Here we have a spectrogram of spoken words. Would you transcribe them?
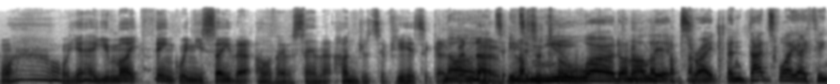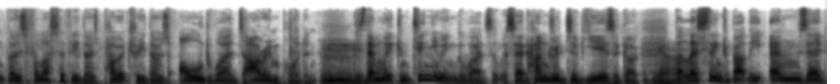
Wow, yeah, you might think when you say that, oh, they were saying that hundreds of years ago. No, but no, it's, it's not a new all. word on our lips, right? And that's why I think those philosophy, those poetry, those old words are important Mm. because then we're continuing the words that were said hundreds of years ago. Yeah. But let's think about the MZ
